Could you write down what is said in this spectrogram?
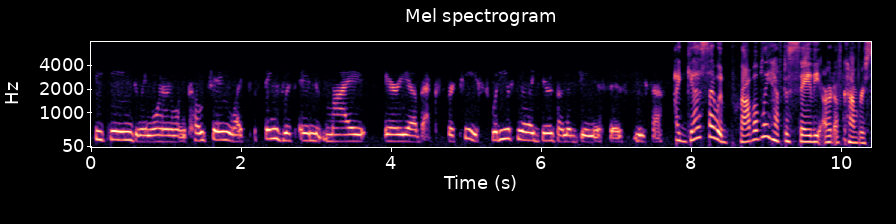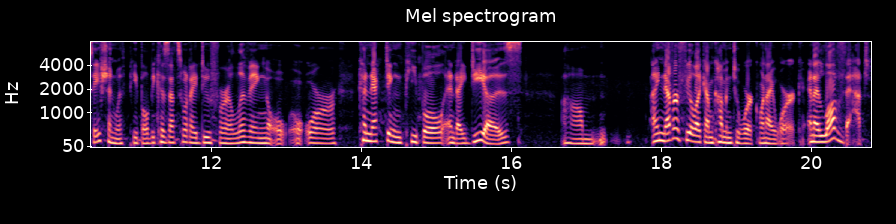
speaking, doing one on one coaching, like things within my area of expertise. What do you feel like your zone of genius is, Lisa? I guess I would probably have to say the art of conversation with people because that's what I do for a living or, or connecting people and ideas. Um, I never feel like I'm coming to work when I work. And I love that.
